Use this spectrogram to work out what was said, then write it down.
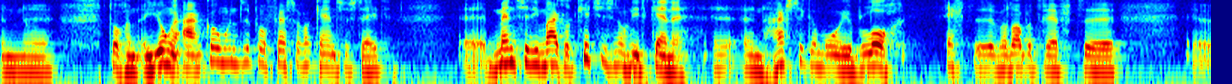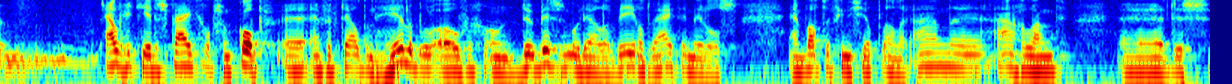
een, toch een, een, jonge aankomende professor van Kansas State. mensen die Michael Kitchens nog niet kennen. een hartstikke mooie blog echt uh, wat dat betreft uh, um, elke keer de spijker op zijn kop uh, en vertelt een heleboel over gewoon de businessmodellen wereldwijd inmiddels en wat de financieel planner aan, aangelangt. dus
